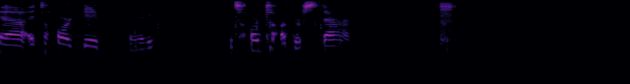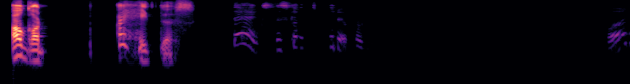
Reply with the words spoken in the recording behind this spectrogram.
Yeah, it's a hard game, okay? It's hard to understand. Oh god. I hate this. Thanks, this guy it for me. What?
